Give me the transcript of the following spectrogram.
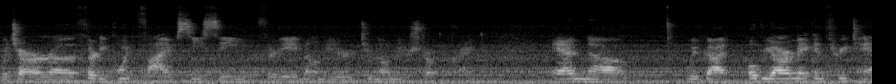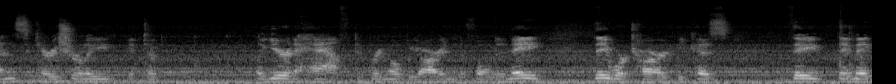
which are uh, 30.5 cc, 38 millimeter, 2 millimeter stroke crank. And uh, we've got OBR making 310s. Carrie Shirley, it took a year and a half to bring OBR into the fold, and they they worked hard because they they make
